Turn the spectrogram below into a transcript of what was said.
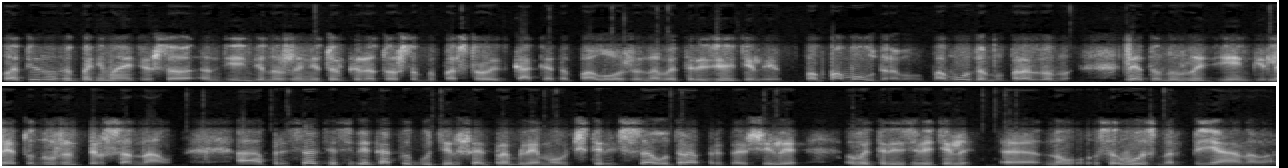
Во-первых, вы понимаете, что деньги нужны не только на то, чтобы построить, как это положено в отрезвителе, по- по-мудрому, по-мудрому, по-разумному. Для этого нужны деньги, для этого нужен персонал. А представьте себе, как вы будете решать проблему. В 4 часа утра притащили в отрезвитель, э, ну, в усмерть пьяного.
